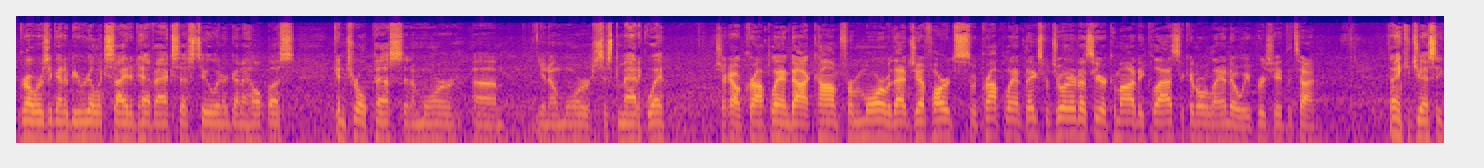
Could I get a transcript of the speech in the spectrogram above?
growers are going to be real excited to have access to, and are going to help us control pests in a more, um, you know, more systematic way. Check out croplan.com for more. With that, Jeff Hartz with Croplan. Thanks for joining us here at Commodity Classic in Orlando. We appreciate the time. Thank you, Jesse.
